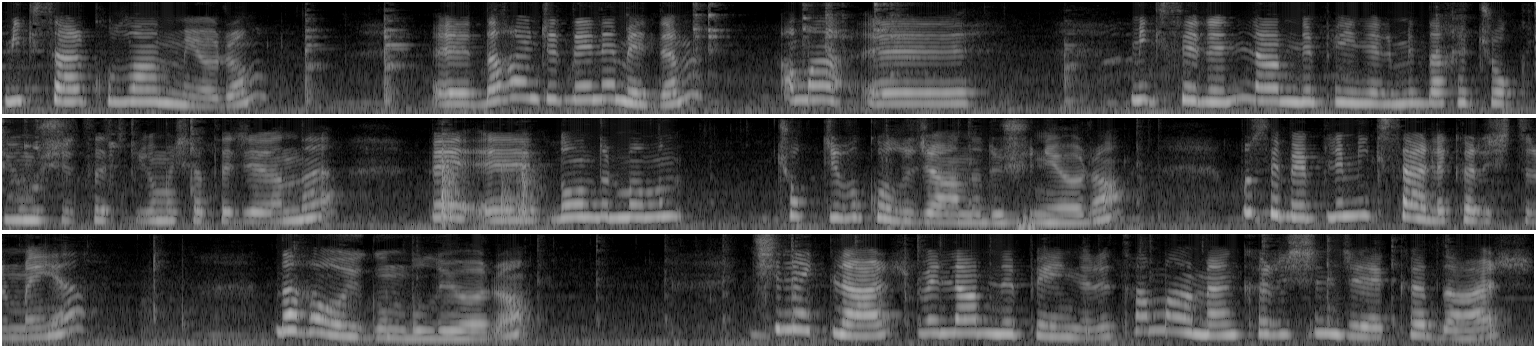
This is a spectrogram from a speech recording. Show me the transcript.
mikser kullanmıyorum. Ee, daha önce denemedim ama e, mikserin labne peynirimi daha çok yumuşatacağını ve e, dondurmamın çok cıvık olacağını düşünüyorum. Bu sebeple mikserle karıştırmayı daha uygun buluyorum. Çilekler ve labne peyniri tamamen karışıncaya kadar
